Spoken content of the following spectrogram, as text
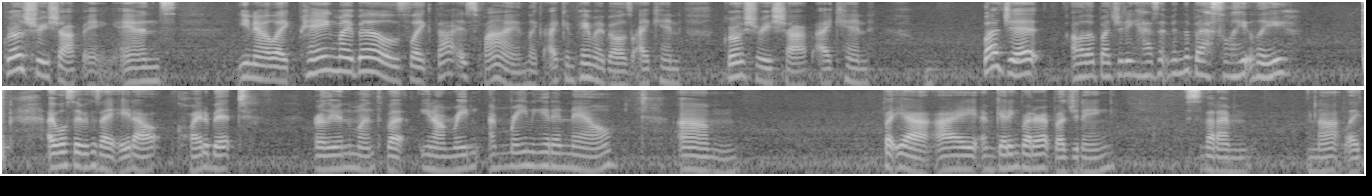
grocery shopping and you know like paying my bills like that is fine. Like I can pay my bills. I can grocery shop. I can budget although budgeting hasn't been the best lately. I will say because I ate out quite a bit earlier in the month, but you know I'm reining I'm reining it in now. Um, but yeah, I am getting better at budgeting so that I'm not like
